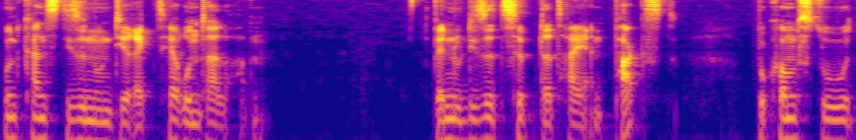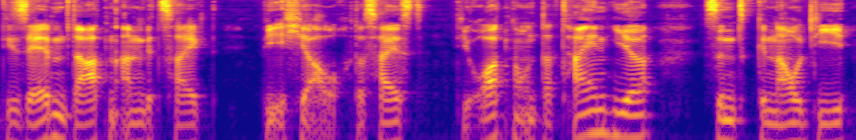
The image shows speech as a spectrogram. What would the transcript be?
und kannst diese nun direkt herunterladen. Wenn du diese ZIP-Datei entpackst, bekommst du dieselben Daten angezeigt wie ich hier auch. Das heißt, die Ordner und Dateien hier sind genau die,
